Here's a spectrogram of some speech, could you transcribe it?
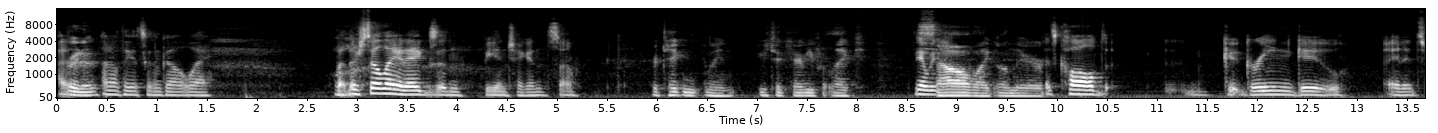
I don't, Right. I don't think it's going to go away. But they're still laying eggs and being chickens, so We're taking. I mean, you took care of. You put like Yeah, we- salve like on their. It's called g- green goo, and it's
